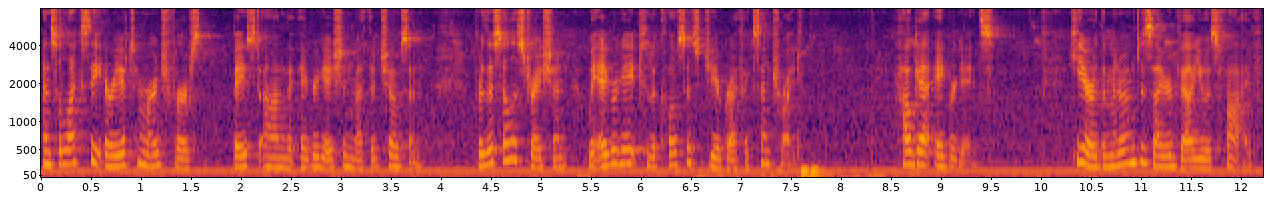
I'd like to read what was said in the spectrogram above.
and selects the area to merge first based on the aggregation method chosen. For this illustration, we aggregate to the closest geographic centroid. How GAT aggregates. Here, the minimum desired value is 5.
